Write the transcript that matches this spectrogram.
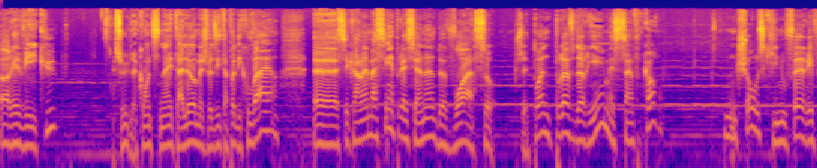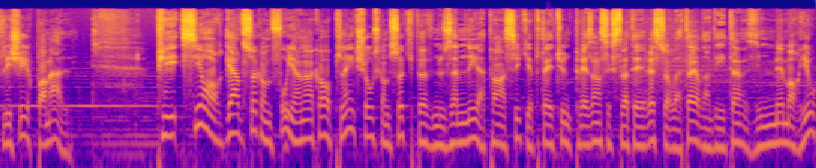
aurait vécu, Sûr, le continent est là, mais je veux dire, t'as pas découvert. Euh, c'est quand même assez impressionnant de voir ça. C'est pas une preuve de rien, mais c'est encore une chose qui nous fait réfléchir pas mal. Puis, si on regarde ça comme faux, il y en a encore plein de choses comme ça qui peuvent nous amener à penser qu'il y a peut-être une présence extraterrestre sur la Terre dans des temps immémoriaux.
